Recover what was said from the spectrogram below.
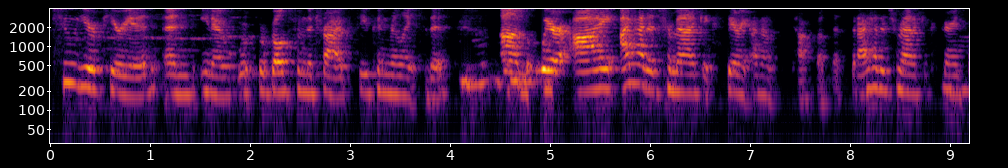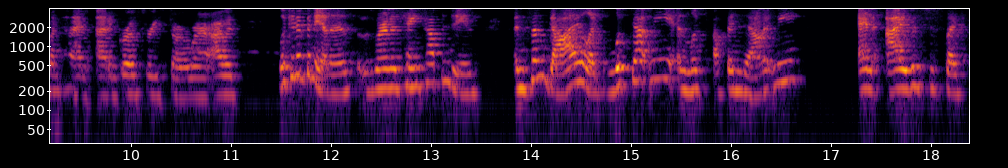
two year period, and you know we're, we're, both from the tribe, so you can relate to this, mm-hmm. um, where I I had a traumatic experience. I don't talk about this, but I had a traumatic experience one time at a grocery store where I was looking at bananas. I was wearing a tank top and jeans, and some guy like looked at me and looked up and down at me, and I was just like,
